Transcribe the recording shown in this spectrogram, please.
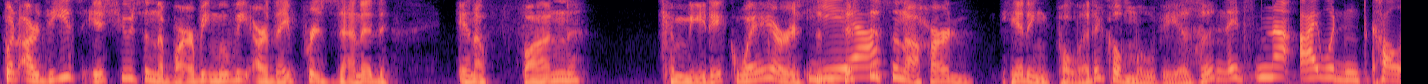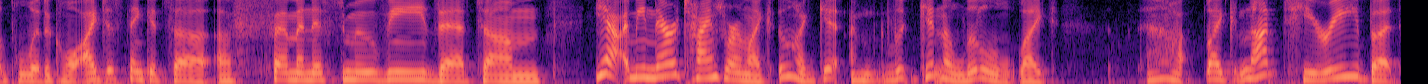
But are these issues in the Barbie movie? Are they presented in a fun? comedic way, or is Yeah. this isn't a hard hitting political movie, is it? It's not. I wouldn't call it political. I just think it's a, a feminist movie that. Um, yeah, I mean, there are times where I'm like, oh, I get, I'm getting a little like, Uh, like not teary, but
